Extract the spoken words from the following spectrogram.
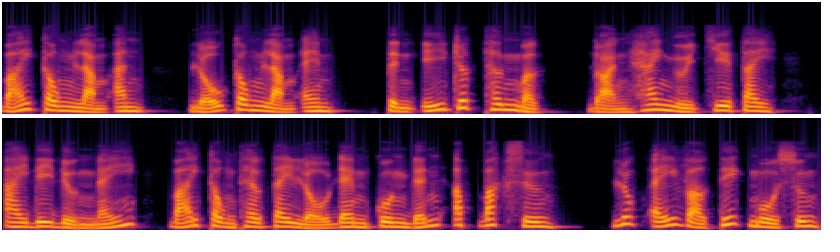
bái công làm anh, lỗ công làm em, tình ý rất thân mật, đoạn hai người chia tay, ai đi đường nấy, bái công theo tay lộ đem quân đến ấp Bắc Sương, lúc ấy vào tiết mùa xuân,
